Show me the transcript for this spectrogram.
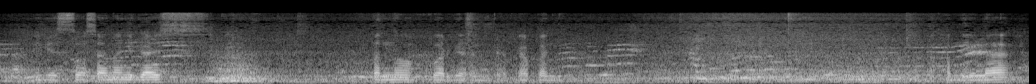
Ini guys suasananya guys penuh keluarga dan kapan Alhamdulillah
